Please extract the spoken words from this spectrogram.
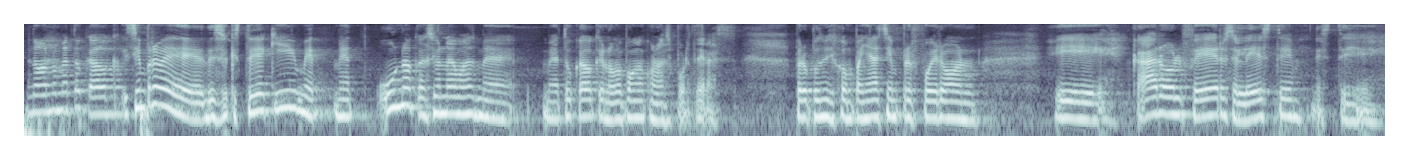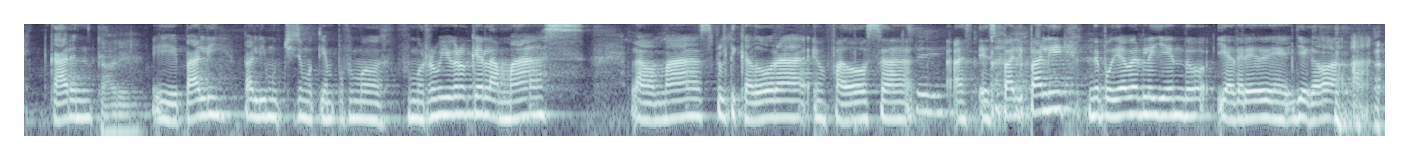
No, no me ha tocado. Siempre desde que estoy aquí, una ocasión nada más me, me ha tocado que no me pongan con las porteras. Pero pues mis compañeras siempre fueron eh, Carol, Fer, Celeste, este, Karen, Karen. y Pali. Pali muchísimo tiempo fuimos, fuimos roomie. Yo creo que la más, la más platicadora, enfadosa, Sí. es Pali. Pali me podía ver leyendo y adrede llegaba a,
